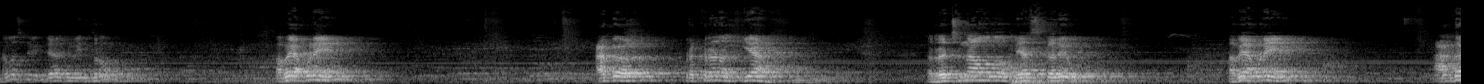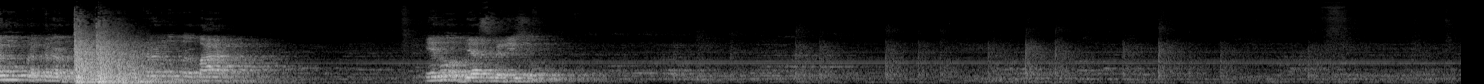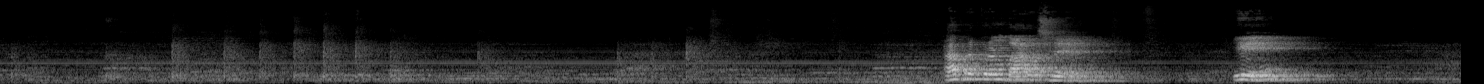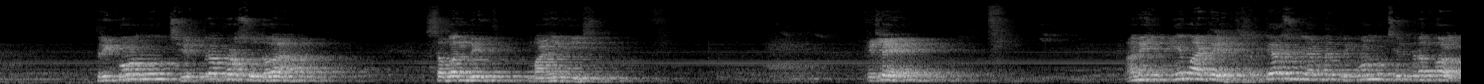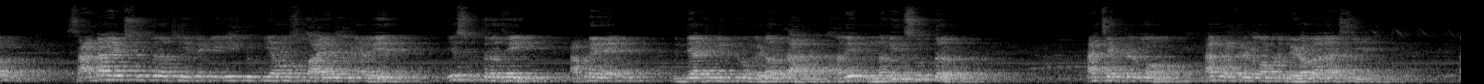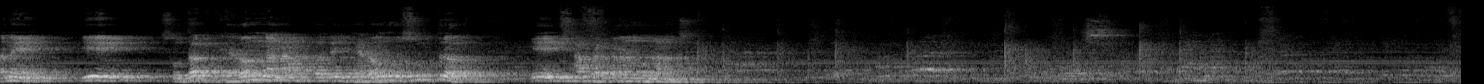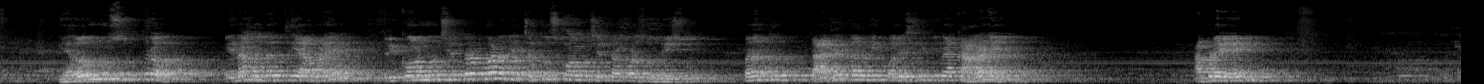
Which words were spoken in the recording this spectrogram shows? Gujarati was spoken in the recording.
નમસ્તે વિદ્યાર્થી મિત્રો. હવે આપણે આગળ પ્રકરણ અગિયાર, રચનાઓનો અભ્યાસ કર્યો. હવે આપણે આગળનું પ્રકરણ પ્રકરણ નંબર બાર, એનો અભ્યાસ કરીશું. છે. એ ત્રિકોણનું ક્ષેત્રફળ શોધવા સંબંધિત માહિતી છે. એટલે અને એ માટે અત્યાર સુધી આપણે ત્રિકોણનું ક્ષેત્રફળ, સાદા એક સૂત્રથી એટલે કે એક તૃતીયાંશ પાયો ગુણ્યા વેદ એ સૂત્રથી આપણે વિદ્યાર્થી મિત્રો મેળવતા હવે નવીન સૂત્ર આ ચેપ્ટરમાં આ પ્રકરણમાં આપણે મેળવવાના છીએ. અને એ શોધક હેરોનના નામ પરથી હેરોનનું સૂત્ર એ આ પ્રકરણનું નામ છે. હેરોનનું સૂત્ર એના મદદથી આપણે ત્રિકોણનું ક્ષેત્રફળ અને ચતુષ્કોણનું ક્ષેત્રફળ શોધીશું. પરંતુ તાજેતરની પરિસ્થિતિના કારણે આપણે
